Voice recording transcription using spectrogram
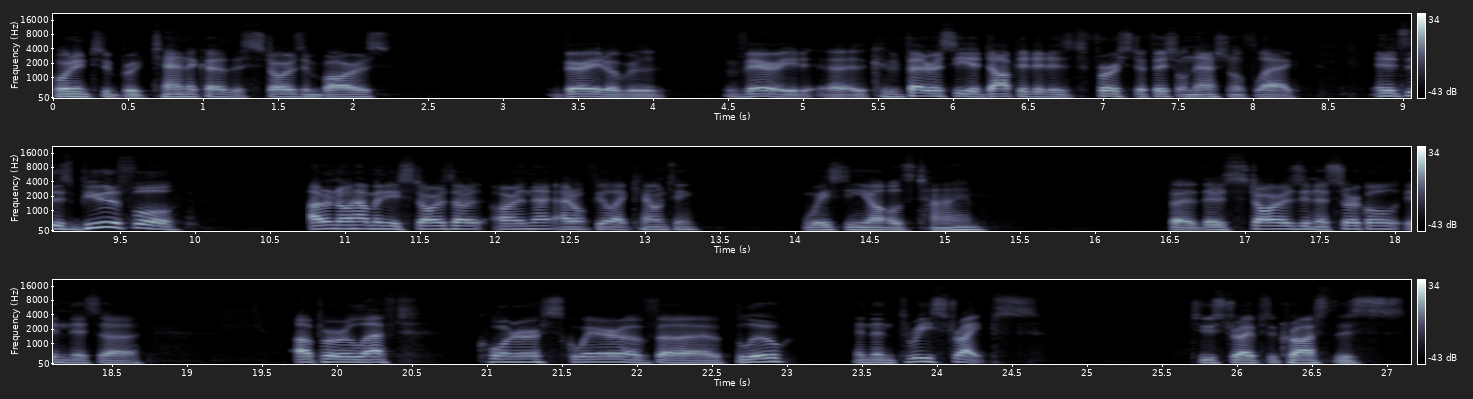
according to Britannica, the stars and bars varied over the varied. Uh, Confederacy adopted it as first official national flag, and it's this beautiful. I don't know how many stars are, are in that. I don't feel like counting, wasting y'all's time. But there's stars in a circle in this uh, upper left corner square of uh, blue, and then three stripes. Two stripes across this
